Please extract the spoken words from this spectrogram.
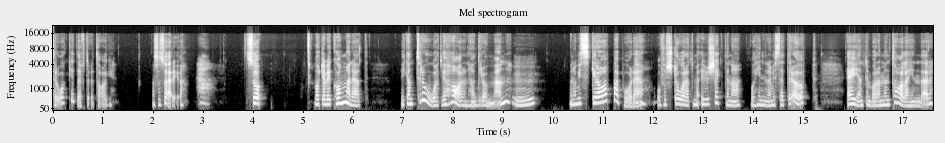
tråkigt efter ett tag. Alltså så är det ju. Så vart jag vill komma det är att vi kan tro att vi har den här drömmen, Mm. men om vi skrapar på det och förstår att de här ursäkterna och hindren vi sätter upp är egentligen bara mentala hinder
